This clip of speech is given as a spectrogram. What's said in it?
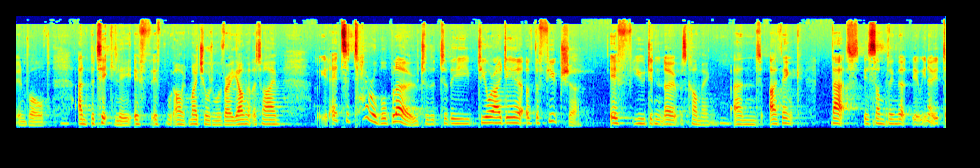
involved. Mm. And particularly if, if oh, my children were very young at the time, it's a terrible blow to, the, to, the, to your idea of the future if you didn't know it was coming. Mm. And I think that is something that you know it,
